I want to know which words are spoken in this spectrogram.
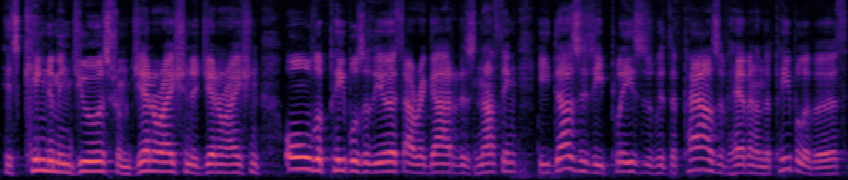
His kingdom endures from generation to generation. All the peoples of the earth are regarded as nothing. He does as he pleases with the powers of heaven and the people of earth.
